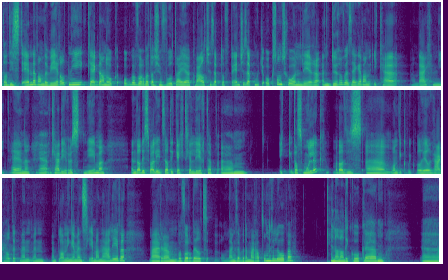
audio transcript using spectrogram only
Dat is het einde van de wereld niet. Kijk dan ook, ook bijvoorbeeld als je voelt dat je kwaaltjes hebt of pijntjes hebt, moet je ook soms gewoon leren en durven zeggen van ik ga vandaag niet trainen. Ja. Ik ga die rust nemen. En dat is wel iets dat ik echt geleerd heb. Ehm, ik, dat is moeilijk, maar dat is... eh, want ik, ik wil heel graag altijd mijn, mijn, mijn planning en mijn schema naleven. Maar ehm, bijvoorbeeld, onlangs hebben we de marathon gelopen. En dan had ik ook ehm, eh,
